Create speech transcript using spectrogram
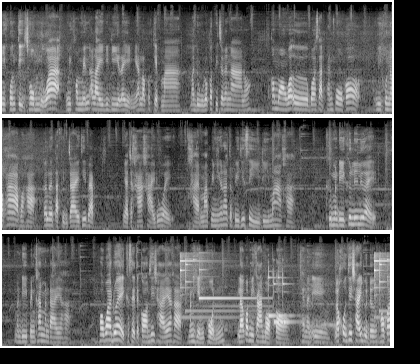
มีคนติชมหรือว่ามีคอมเมนต์อะไรดีๆ อะไรอย่างเงี้ยเราก็เก็บมามาดูแล้วก็พิจารณาเนาะก็มองว่าเออบริษัทแพนโพก็ มีคุณภาพอะค่ะ ก็เลยตัดสินใจที่แบบอยากจะค้าขายด้วย ขายมาปีนี้ก็น่าจะปีที่ 4 ดีมากค่ะ คือมันดีขึ้นเรื่อยๆ มันดีเป็นขั้นบันไดอะค่ะ เพราะว่าด้วยเกษตรกรที่ใช้อะค่ะ มันเห็นผลแล้วก็มีการบอกต่อแค่นั้นเอง แล้วคนที่ใช้อยู่เดิมเขาก็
